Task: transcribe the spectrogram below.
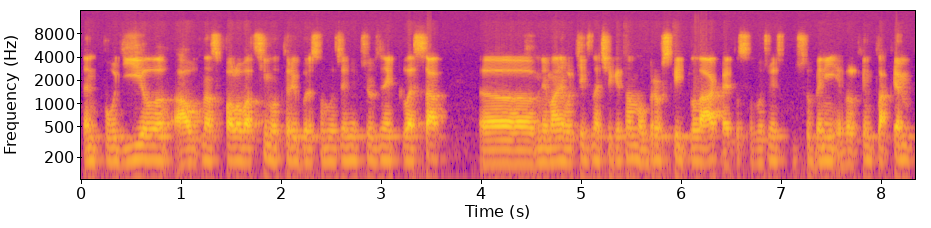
Ten podíl aut na spalovací motory bude samozřejmě přirozeně klesat. Uh, minimálně od těch značek je tam obrovský tlak a je to samozřejmě způsobený i velkým tlakem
